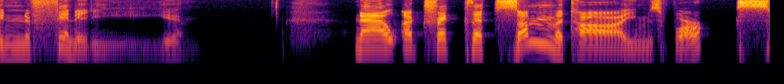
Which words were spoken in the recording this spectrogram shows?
infinity. Now, a trick that sometimes works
